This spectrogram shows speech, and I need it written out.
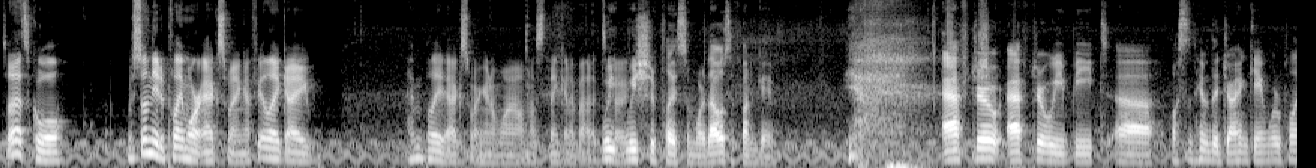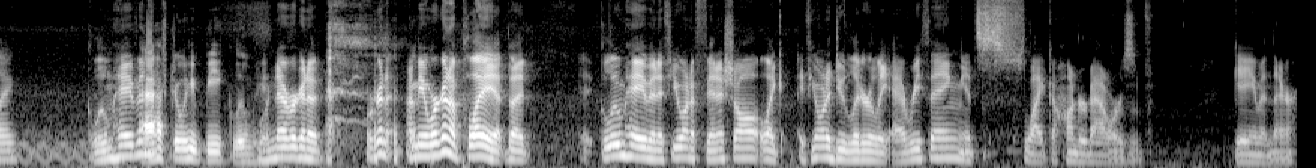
So that's cool. We still need to play more X-wing. I feel like I haven't played X-wing in a while, and I was thinking about it We, today. we should play some more. That was a fun game. Yeah. After after we beat uh what's the name of the giant game we're playing? Gloomhaven. After we beat Gloomhaven, We're never gonna. We're gonna. I mean, we're gonna play it, but Gloomhaven. If you want to finish all, like, if you want to do literally everything, it's like a hundred hours of game in there.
